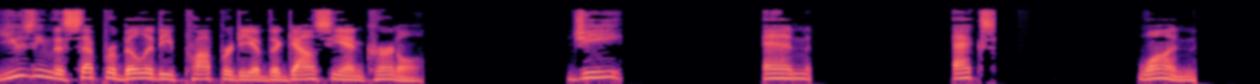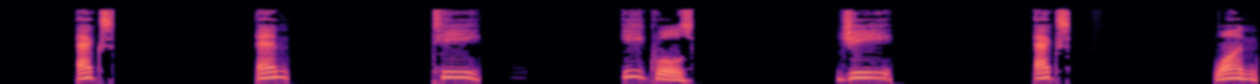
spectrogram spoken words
Using the separability property of the Gaussian kernel G n x 1 x n t equals G x 1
